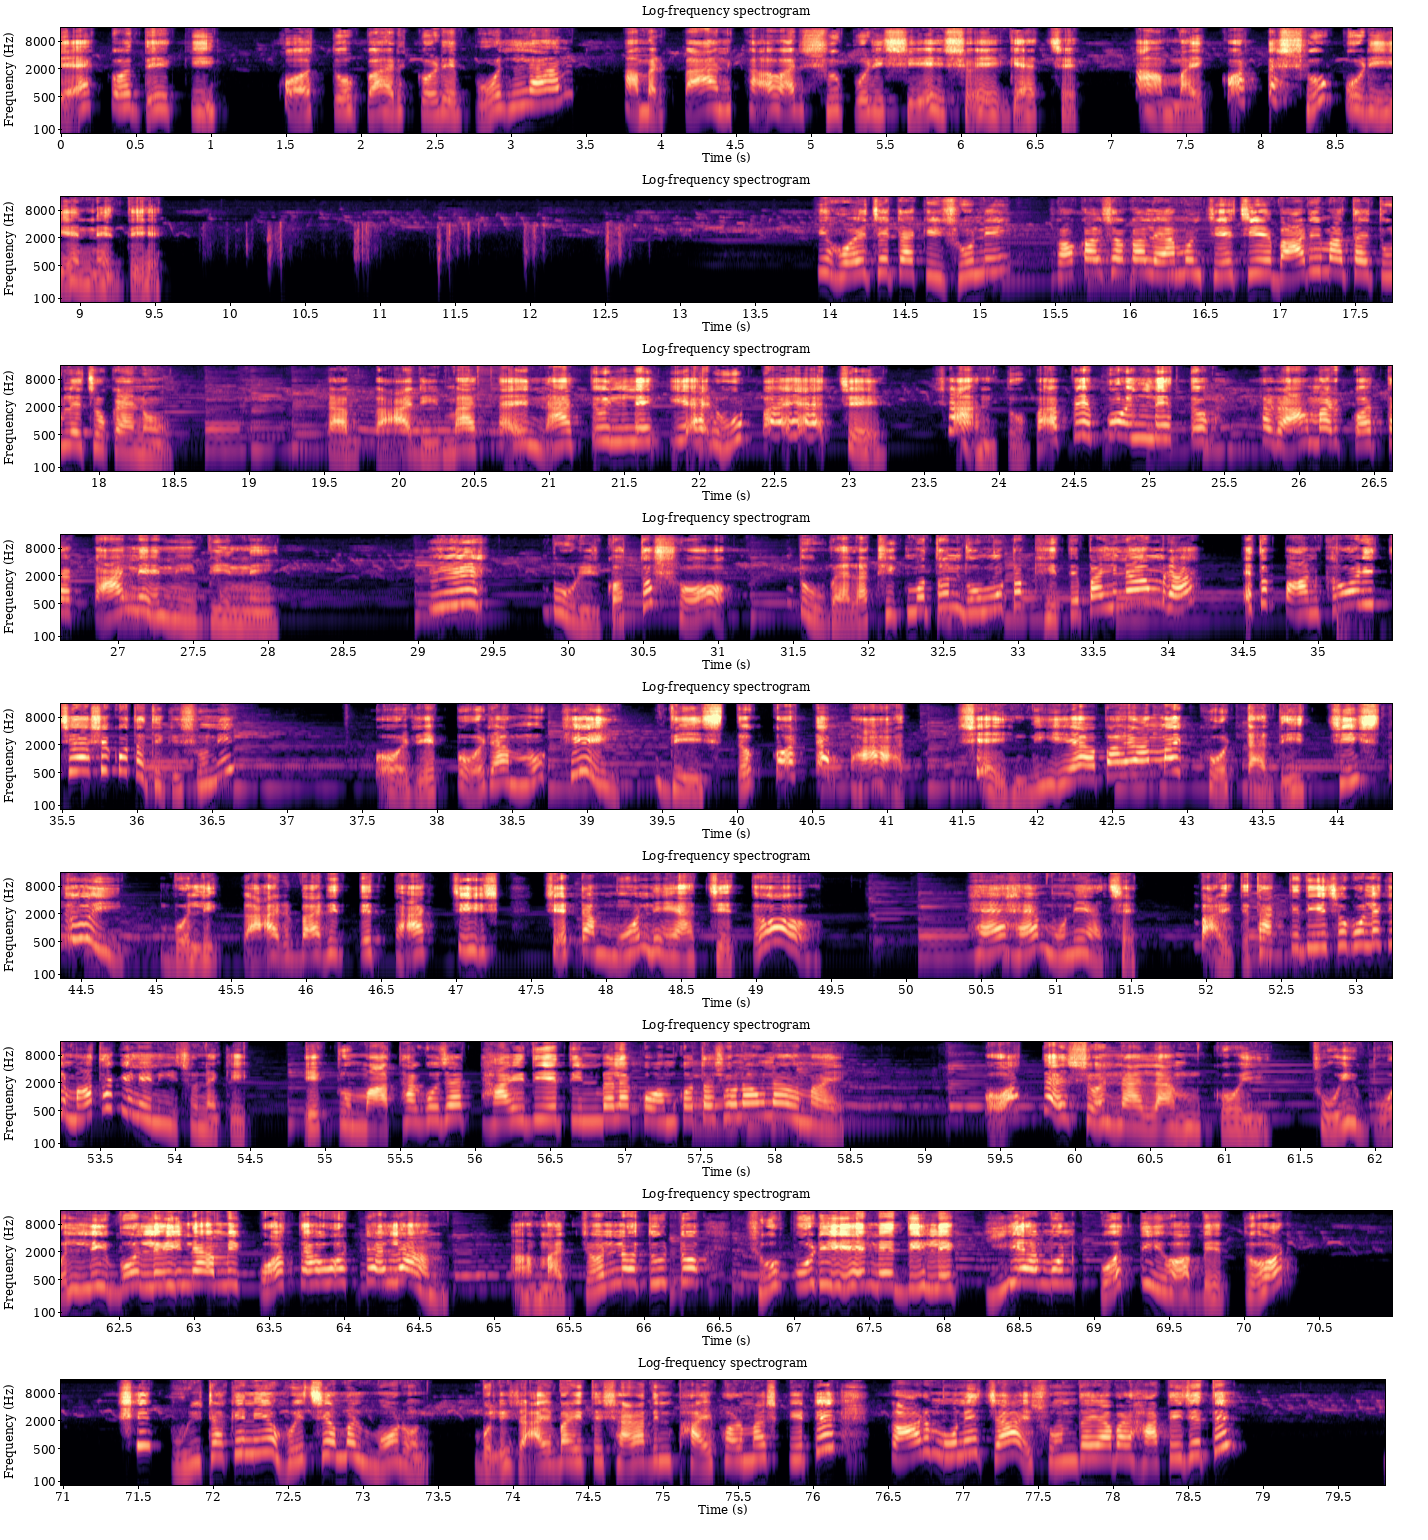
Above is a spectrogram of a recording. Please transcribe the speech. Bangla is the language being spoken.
দেখো দেখি, কতবার করে বললাম, আমার পান খাওয়ার সুপুরি শেষ হয়ে গেছে, আমায় কটা সুপুরি এনে দে। কি হয়েছেটা কি শুনি? সকাল সকাল এমন চেঁচিয়ে বাড়ি মাথায় তুলেছো কেন? তা বাড়ি মাথায় না তুললে কি আর উপায় আছে? শান্তভাবে বললে তো আর আমার কথা কানে নিবি নে বুড়ির কত শখ। দুবেলা ঠিক মতন দুমুটো খেতে পাই না আমরা। এত পান খাওয়ার ইচ্ছে আসে কোথা থেকে শুনি? ওরে পোড়া মুখী, দিস তো কটা ভাত। সেই নিয়ে আবার আমায় খোটা দিচ্ছিস তুই? বলি, কার বাড়িতে থাকছিস? সেটা মনে আছে তো? হ্যাঁ হ্যাঁ মনে আছে। বাড়িতে থাকতে দিয়েছ বলে কি মাথা কিনে নিয়েছো নাকি? একটু মাথা গোজার ঠাই দিয়ে তিন বেলা কম কথা শোনাও না আমায়। কথা শোনালাম কই? তুই বললি বলেই না আমি কথা ওঠালাম। আমার জন্য দুটো সুপুরি এনে দিলে কি এমন ক্ষতি হবে তোর? সেই বুড়িটাকে নিয়ে হয়েছে আমার মরণ, বলি রায়বাড়িতে সারাদিন ফাই ফরমাস কেটে কার মনে চায় সন্ধ্যায় আবার হাটে যেতে?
